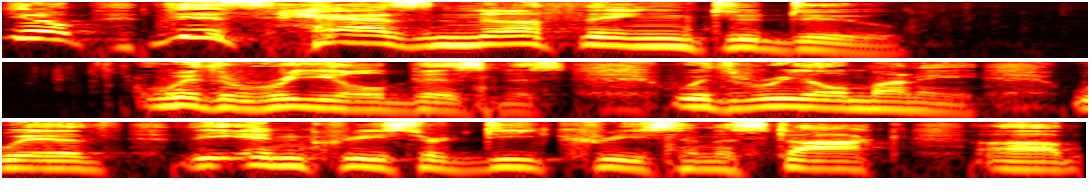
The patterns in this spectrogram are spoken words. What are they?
You know, this has nothing to do with real business, with real money, with the increase or decrease in a stock uh,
